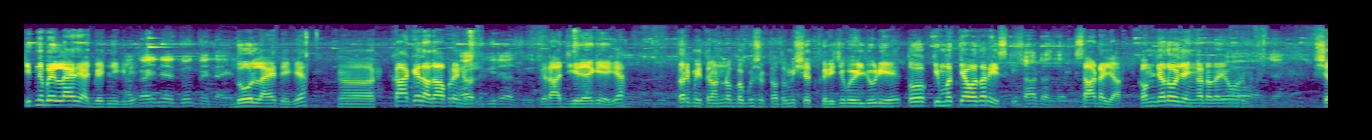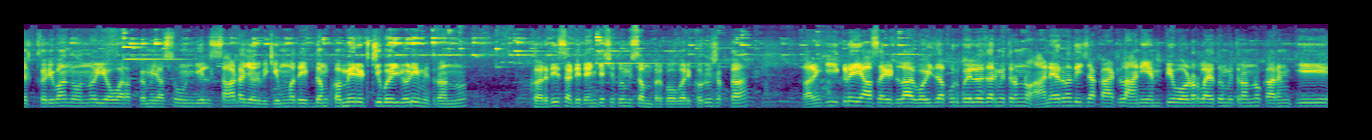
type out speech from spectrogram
कितने बैल लाए थे आज बेचने के लिए? बैल दो लाए थे क्या? का क्या दादा आपण राजगिरी आहे क्या? तर मित्रांनो बघू शकता तुम्ही शेतकरीची बैल जोडी आहे. तो किंमत क्या बता रही इसकी? साठ हजार। कम ज्यादा हो जाएगा दादा यावर. हो. शेतकरी बांधवांनो व्यवहारात कमी जास्त होऊन जाईल. साठ हजार रुपये किंमत. एकदम कमी रेटची बैलजोडी आहे मित्रांनो. खरेदीसाठी त्यांच्याशी तुम्ही संपर्क वगैरे करू शकता. कारण की इकडे या साईडला वैजापूर बैल बाजार मित्रांनो आनेर नदीच्या काठला आणि एम पी बॉर्डरला येतो मित्रांनो कारण की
